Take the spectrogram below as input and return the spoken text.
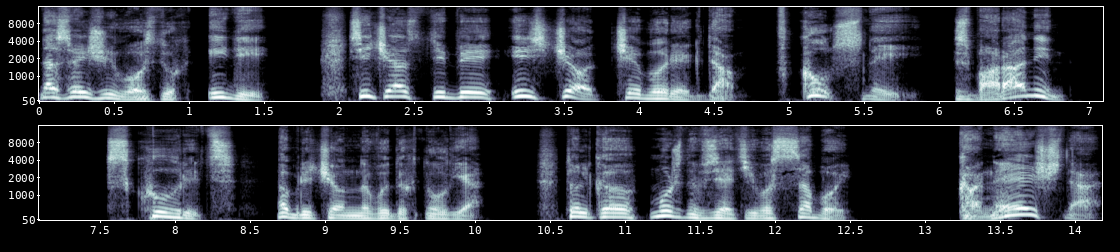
«На свежий воздух иди. Сейчас тебе из чет чебурек дам. Вкусный. С баранин «С куриц!» — обреченно выдохнул я. «Только можно взять его с собой?» «Конечно!»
